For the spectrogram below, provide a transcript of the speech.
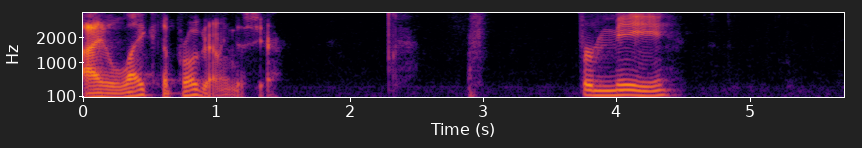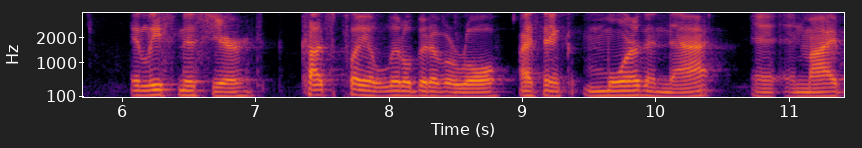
I like the programming this year. For me, at least this year, cuts play a little bit of a role. I think more than that, in my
